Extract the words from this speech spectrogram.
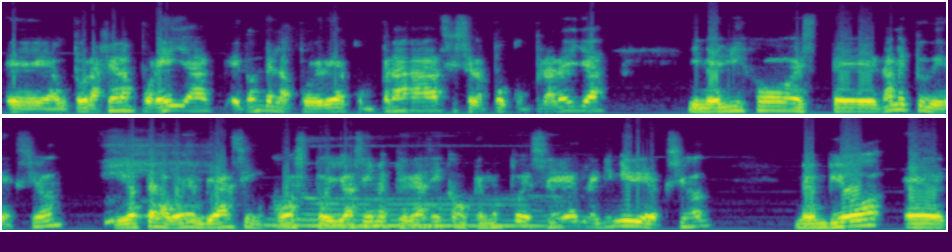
eh, autografiada por ella, eh, dónde la podría comprar, si se la puedo comprar ella. Y me dijo, este, dame tu dirección y yo te la voy a enviar sin costo. Y yo así me quedé así como que no puede ser, le di mi dirección, me envió eh,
